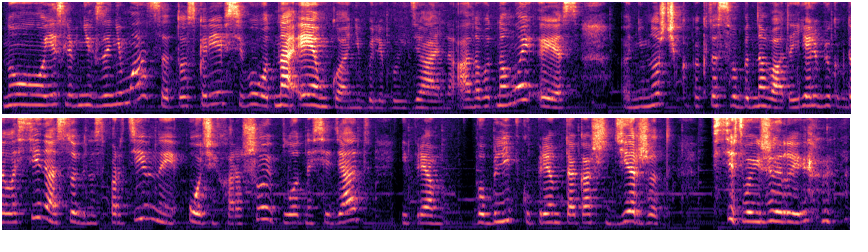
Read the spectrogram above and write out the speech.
но если в них заниматься, то, скорее всего, вот на М они были бы идеально, а на вот на мой S э, немножечко как-то свободновато. Я люблю, когда лосины, особенно спортивные, очень хорошо и плотно сидят, и прям в облипку прям так аж держат все твои жиры.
